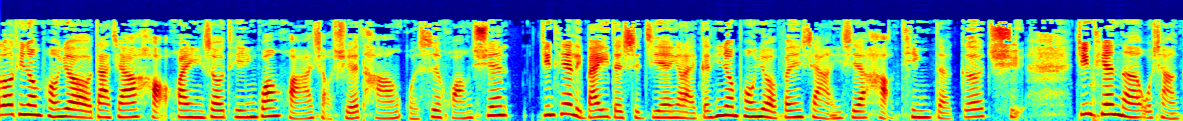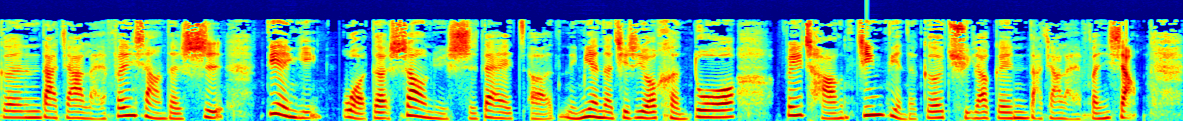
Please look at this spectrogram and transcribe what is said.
Hello，听众朋友，大家好，欢迎收听光华小学堂，我是黄轩。今天礼拜一的时间，要来跟听众朋友分享一些好听的歌曲。今天呢，我想跟大家来分享的是电影《我的少女时代》呃，里面呢，其实有很多。非常经典的歌曲要跟大家来分享。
